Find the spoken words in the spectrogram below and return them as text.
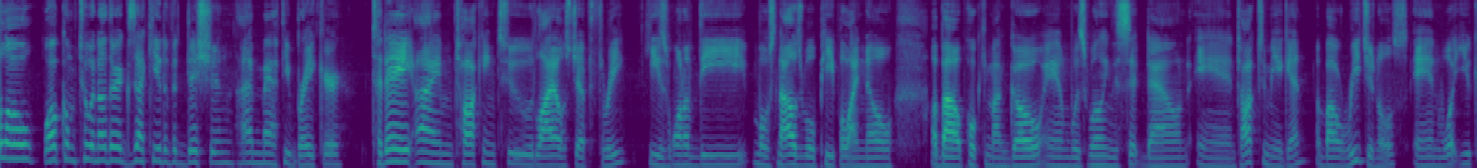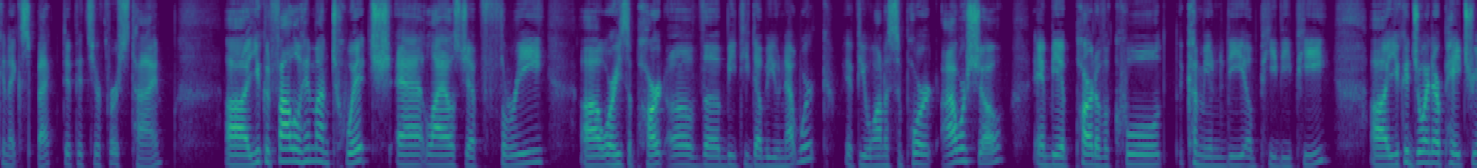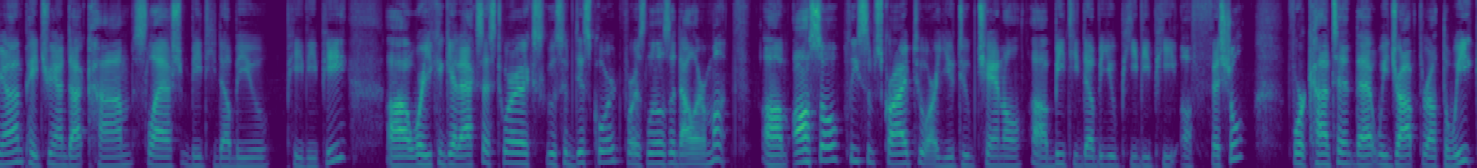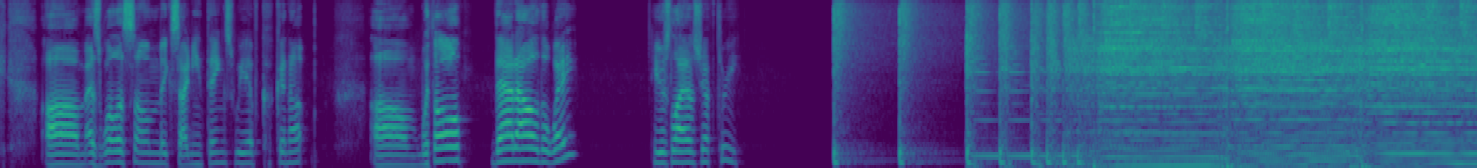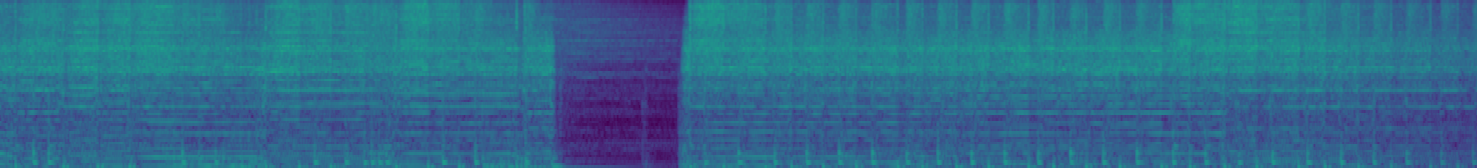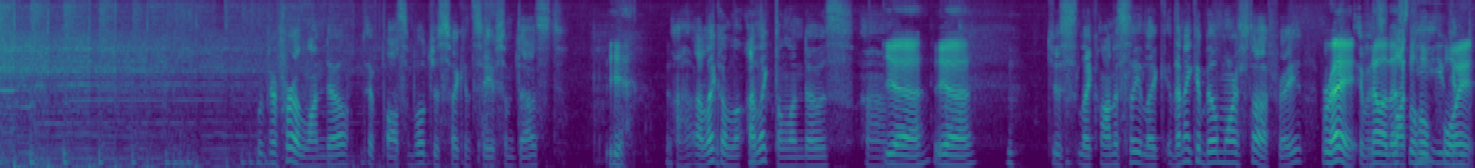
Hello, welcome to another executive edition. I'm Matthew Breaker. Today I'm talking to Lyles Jeff 3. He's one of the most knowledgeable people I know about Pokemon Go and was willing to sit down and talk to me again about regionals and what you can expect if it's your first time. Uh, you could follow him on Twitch at Lyles Jeff 3 uh, where he's a part of the BTW network. If you want to support our show and be a part of a cool community of PvP, uh, you could join our Patreon, patreon.com slash BTW PvP, uh, where you can get access to our exclusive Discord for as little as a dollar a month. Um, also, please subscribe to our YouTube channel, uh, Official, for content that we drop throughout the week, um, as well as some exciting things we have cooking up. Um, with all that out of the way, Here's Lyles Jeff 3. We prefer a Lundo if possible, just so I can save some dust. Yeah. Uh, I like a I like the Lundos. Um, Yeah, yeah. Just like honestly, like then I can build more stuff, right? Right. No, that's the whole lucky, you can- point.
